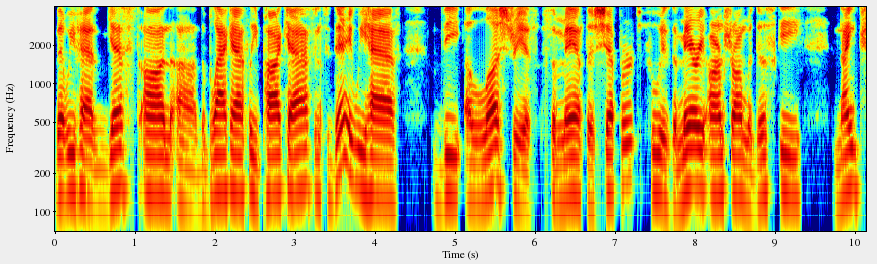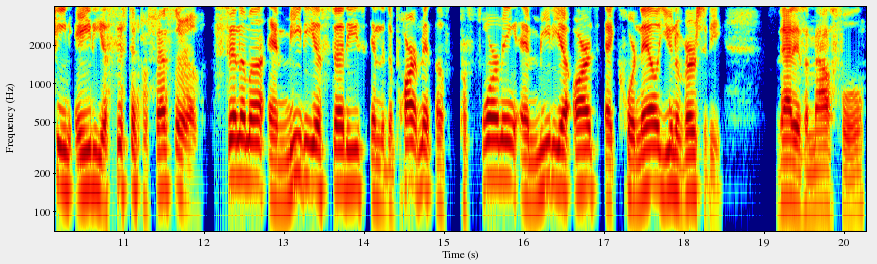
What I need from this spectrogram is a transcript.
that we've had guests on uh, the Black Athlete Podcast, and today we have the illustrious Samantha Sheppard, who is the Mary Armstrong Meduski 1980 Assistant Professor of Cinema and Media Studies in the Department of Performing and Media Arts at Cornell University. That is a mouthful.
